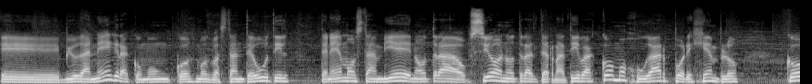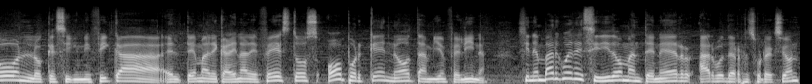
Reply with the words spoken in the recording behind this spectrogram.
eh, viuda negra como un cosmos bastante útil. Tenemos también otra opción, otra alternativa, como jugar por ejemplo con lo que significa el tema de cadena de festos o, por qué no, también felina. Sin embargo, he decidido mantener Árbol de Resurrección.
